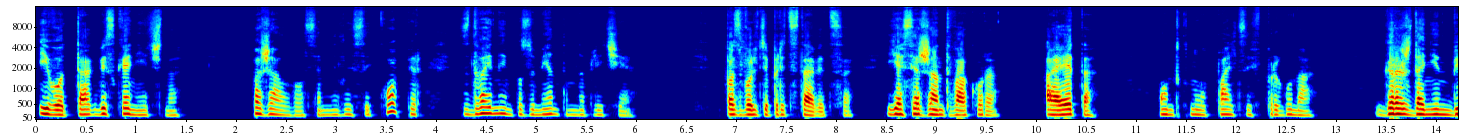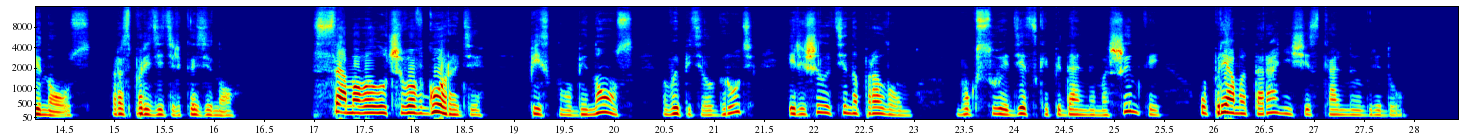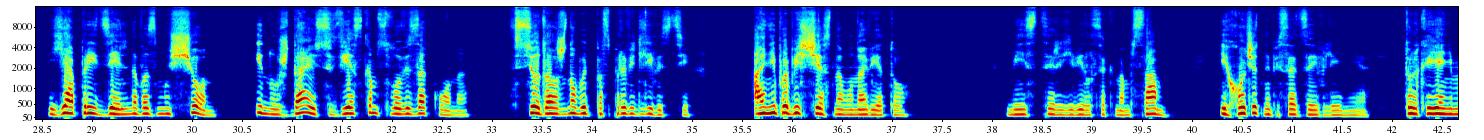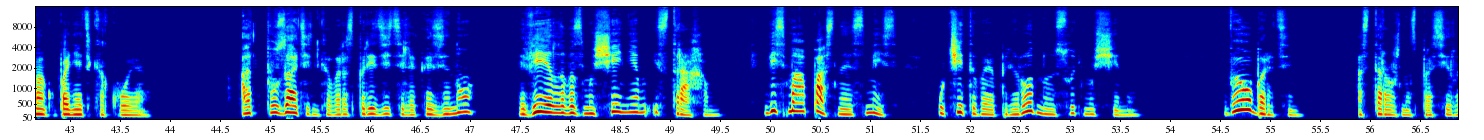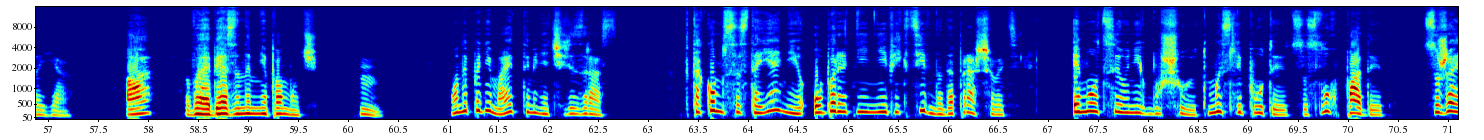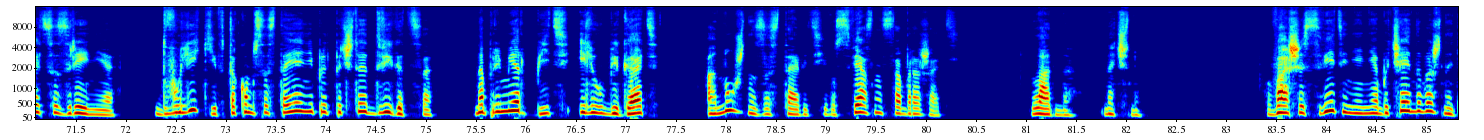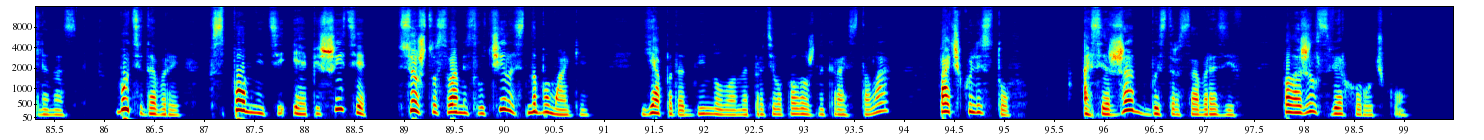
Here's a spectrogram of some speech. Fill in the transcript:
И вот так бесконечно, — пожаловался мне лысый коппер с двойным позументом на плече. Позвольте представиться, я сержант Вакура, а это, — он ткнул пальцем в прыгуна, — гражданин Биноус, распорядитель казино. «Самого лучшего в городе!» — пискнул Биноус, выпятил грудь и решил идти на пролом, буксуя детской педальной машинкой, упрямо таранящей скальную гряду. «Я предельно возмущен и нуждаюсь в веском слове закона. Все должно быть по справедливости, а не по бесчестному навету». Мистер явился к нам сам и хочет написать заявление, только я не могу понять, какое. От пузатенького распорядителя казино веяло возмущением и страхом. Весьма опасная смесь, учитывая природную суть мужчины. «Вы оборотень?» — осторожно спросила я. «А? Вы обязаны мне помочь». «Хм». Он и понимает-то меня через раз. В таком состоянии оборотней неэффективно допрашивать. Эмоции у них бушуют, мысли путаются, слух падает, сужается зрение. Двуликие в таком состоянии предпочитают двигаться, например, бить или убегать, а нужно заставить его связно соображать. Ладно, начну. Ваши сведения необычайно важны для нас. Будьте добры, вспомните и опишите все, что с вами случилось на бумаге. Я пододвинула на противоположный край стола пачку листов, а сержант, быстро сообразив, положил сверху ручку.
